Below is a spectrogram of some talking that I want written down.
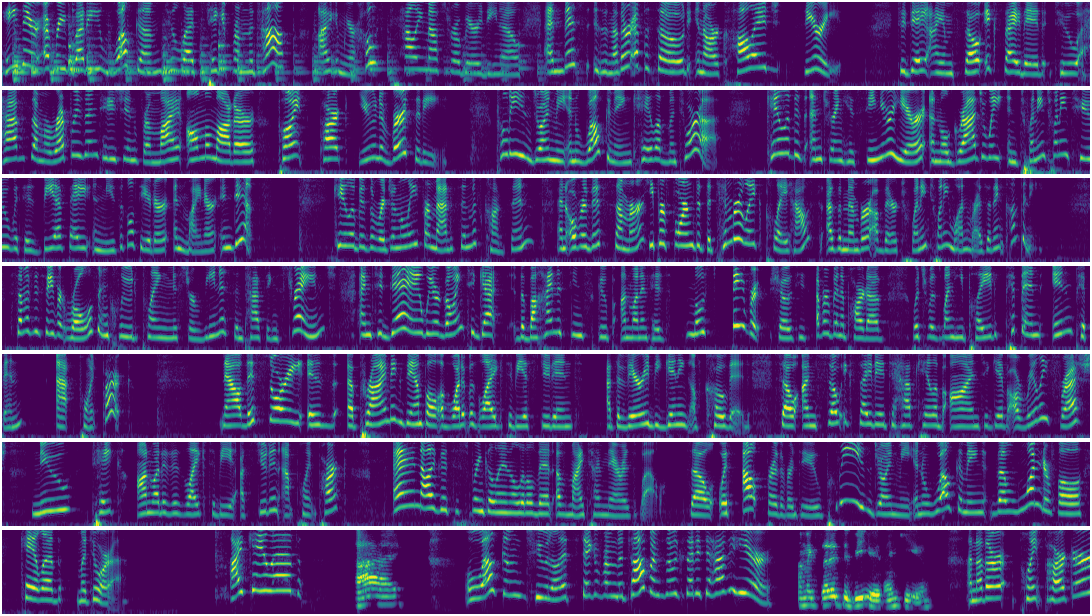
Hey there, everybody! Welcome to Let's Take It From the Top. I am your host, Hallie Mastro Berardino, and this is another episode in our college series. Today, I am so excited to have some representation from my alma mater, Point Park University. Please join me in welcoming Caleb Matura. Caleb is entering his senior year and will graduate in 2022 with his BFA in musical theater and minor in dance. Caleb is originally from Madison, Wisconsin, and over this summer, he performed at the Timberlake Playhouse as a member of their 2021 resident company. Some of his favorite roles include playing Mr. Venus in Passing Strange, and today we are going to get the behind the scenes scoop on one of his most favorite shows he's ever been a part of, which was when he played Pippin in Pippin at Point Park. Now, this story is a prime example of what it was like to be a student at the very beginning of COVID. So I'm so excited to have Caleb on to give a really fresh, new take on what it is like to be a student at Point Park. And I get to sprinkle in a little bit of my time there as well. So, without further ado, please join me in welcoming the wonderful Caleb Matura. Hi, Caleb. Hi. Welcome to Let's Take It From the Top. I'm so excited to have you here. I'm excited to be here. Thank you. Another Point Parker.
